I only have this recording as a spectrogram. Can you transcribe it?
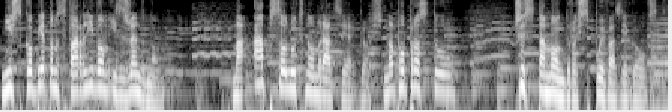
niż z kobietą swarliwą i zrzędną. Ma absolutną rację, gość. No po prostu czysta mądrość spływa z jego ust.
